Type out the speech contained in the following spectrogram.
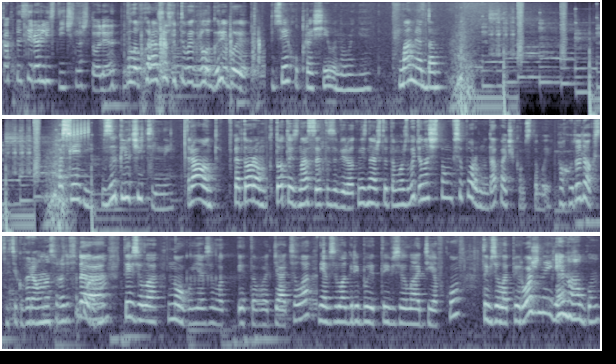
как-то сюрреалистично, что ли. Было бы хорошо, если бы ты выиграла грибы. Сверху красиво, но воняет. Маме отдам. Последний, заключительный раунд, в котором кто-то из нас это заберет. Не знаю, что это может быть. У нас сейчас, по-моему, все поровну, да, пальчиком с тобой? Походу, да, кстати говоря, у нас вроде все Да, поровну. ты взяла ногу, я взяла этого дятела, я взяла грибы, ты взяла девку, ты взяла пирожные, И я... ногу.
